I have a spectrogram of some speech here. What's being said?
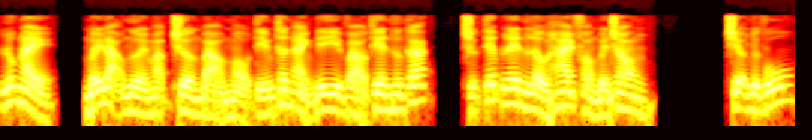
Lúc này, mấy đạo người mặc trường bảo màu tím thân ảnh đi vào thiên hương cát trực tiếp lên lầu hai phòng bên trong. Triệu nhược vũ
